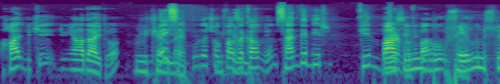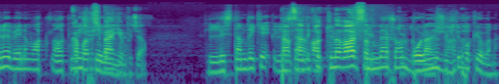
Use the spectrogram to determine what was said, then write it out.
Halbuki dünyadaydı o. Mükemmel. Neyse burada çok fazla Mükemmel. kalmayalım. Sende bir film var mı? senin Bana bu söyle. fail'ın üstüne benim akl- aklıma hiçbir Kapanışı şey ben gelmiyor. yapacağım. Listemdeki Tamam, listemdeki tüm varsa filmler şu an boynunu büktü bakıyor bana.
